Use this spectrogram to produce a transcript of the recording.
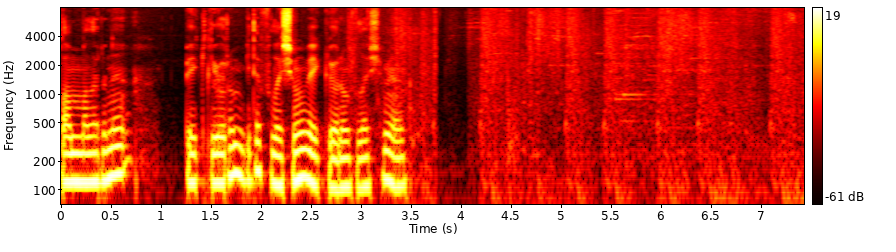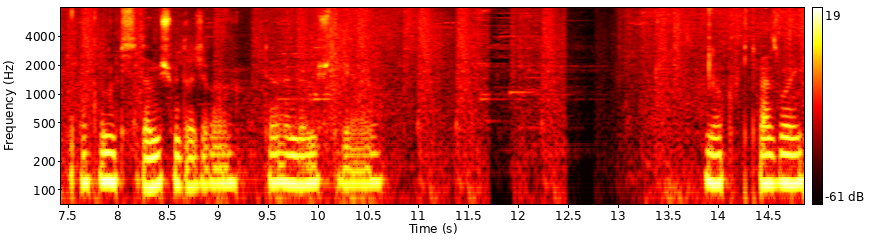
damlalarını bekliyorum. Bir de flash'ımı bekliyorum. Flash'ım yani. Balkonun ikisi dönmüş müdür acaba? Dönem dönmüştür ya. Yani. Yok gitmez bu oyun.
